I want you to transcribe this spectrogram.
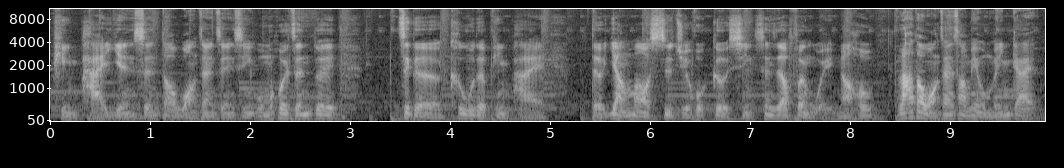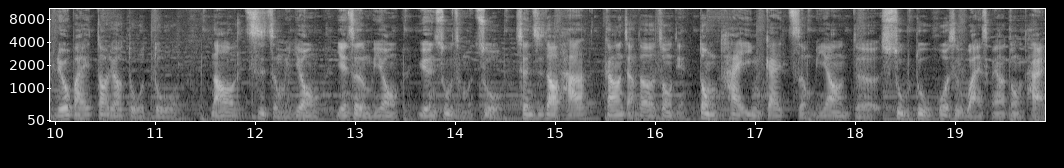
品牌延伸到网站这件事情，我们会针对这个客户的品牌的样貌、视觉或个性，甚至要氛围，然后拉到网站上面。我们应该留白到底要多多？然后字怎么用？颜色怎么用？元素怎么做？甚至到他刚刚讲到的重点，动态应该怎么样的速度，或是玩什么样的动态，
